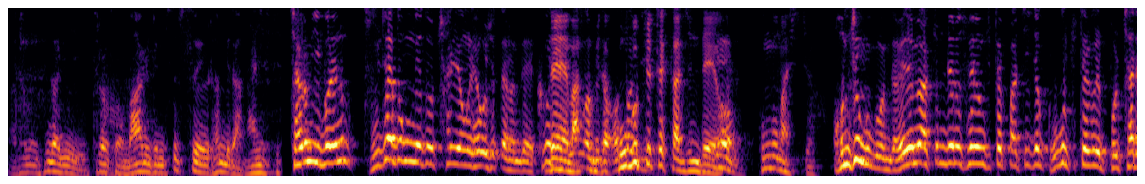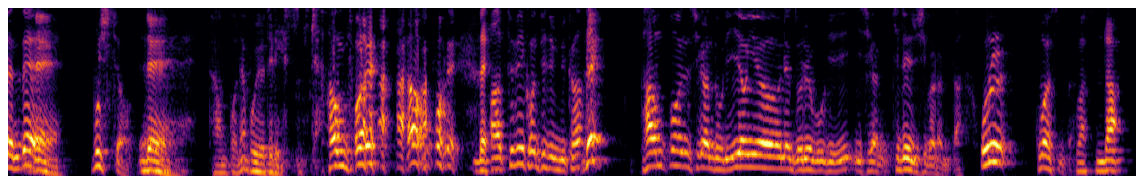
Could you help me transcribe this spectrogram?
하는 생각이 들어서 마음이 좀 씁쓸합니다. 많이 자 그럼 이번에는 부자 동네도 촬영을 해오셨다는데 그건 네, 좀 맞습니다. 고급 집? 주택 단지인데요. 네. 궁금하시죠? 엄청 궁금합니다. 왜냐면 좀 전에 소형 주택 봤지 이제 고급 주택을 볼 차례인데 네. 보시죠. 예. 네. 다음번에 보여드리겠습니다. 다음번에 다음번에 네. 아 투비 컨티뉴입니까? 네. 다음번 시간도 우리 이영현의 노려보기 이 시간 기대해 주시기 바랍니다. 오늘 고맙습니다. 고맙습니다.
